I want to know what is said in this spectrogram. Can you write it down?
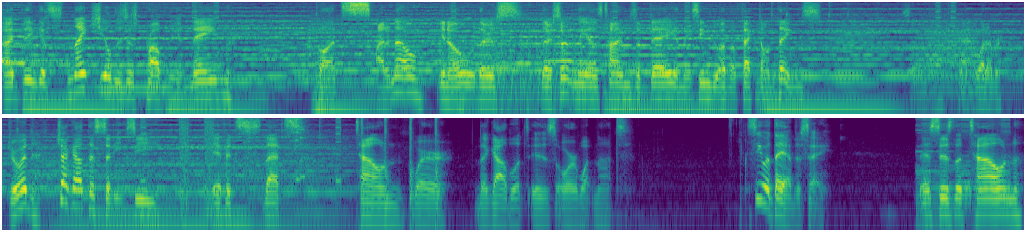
I think it's night shield is just probably a name, but I don't know. You know, there's there certainly is times of day, and they seem to have effect on things. So, whatever. Druid, check out this city. See if it's that's town where the goblet is or whatnot. See what they have to say. This is the town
